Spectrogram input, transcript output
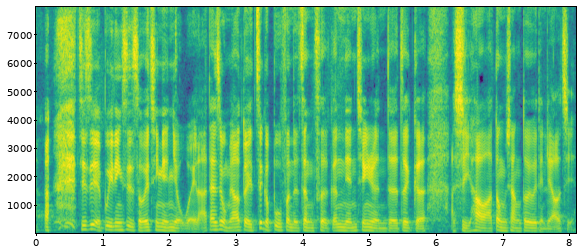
其实也不一定是所谓青年有为啦，但是我们要对这个部分的政策跟年轻人的这个喜好啊动向都有点了解。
